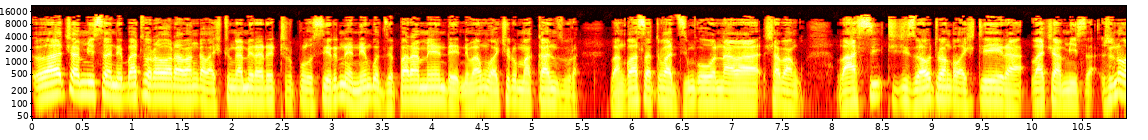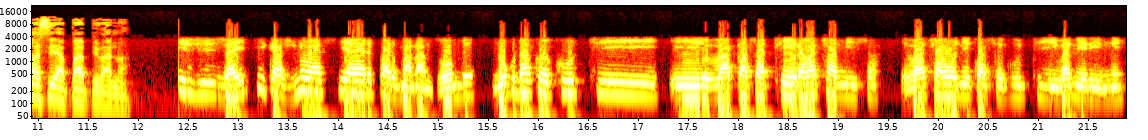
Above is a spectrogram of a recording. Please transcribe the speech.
vachamisa nebato ravo ravanga vachitungamira retriple c rine nhengo dzeparamende nevamwe vachiri makanzura vanga vasati vadzingwawo navashavangu vasi tichiziva kuti vanga vachiteera vachamisa. Zvinovasiya papi vanhu izvi zvaitika zvinovasiya vari parumananzombe nokuda kwekuti e, vakasateera vachamisa vachaonekwa sekuti vane rimwe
